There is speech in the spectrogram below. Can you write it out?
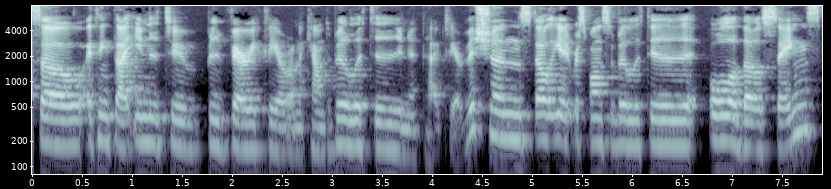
So I think that you need to be very clear on accountability, you need to have clear visions, delegate responsibility, all of those things.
